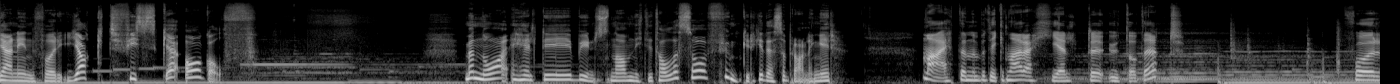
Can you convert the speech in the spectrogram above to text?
gjerne innenfor jakt, fiske og golf. Men nå, helt i begynnelsen av 90-tallet, så funker ikke det så bra lenger. Nei, denne butikken her er helt utdatert. For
